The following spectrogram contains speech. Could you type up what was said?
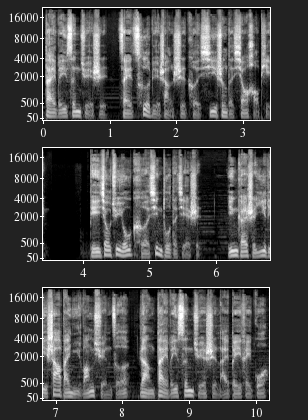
戴维森爵士在策略上是可牺牲的消耗品。比较具有可信度的解释，应该是伊丽莎白女王选择让戴维森爵士来背黑锅，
